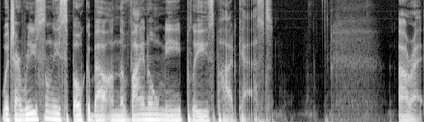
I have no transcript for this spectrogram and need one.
which I recently spoke about on the Vinyl Me Please podcast. All right.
